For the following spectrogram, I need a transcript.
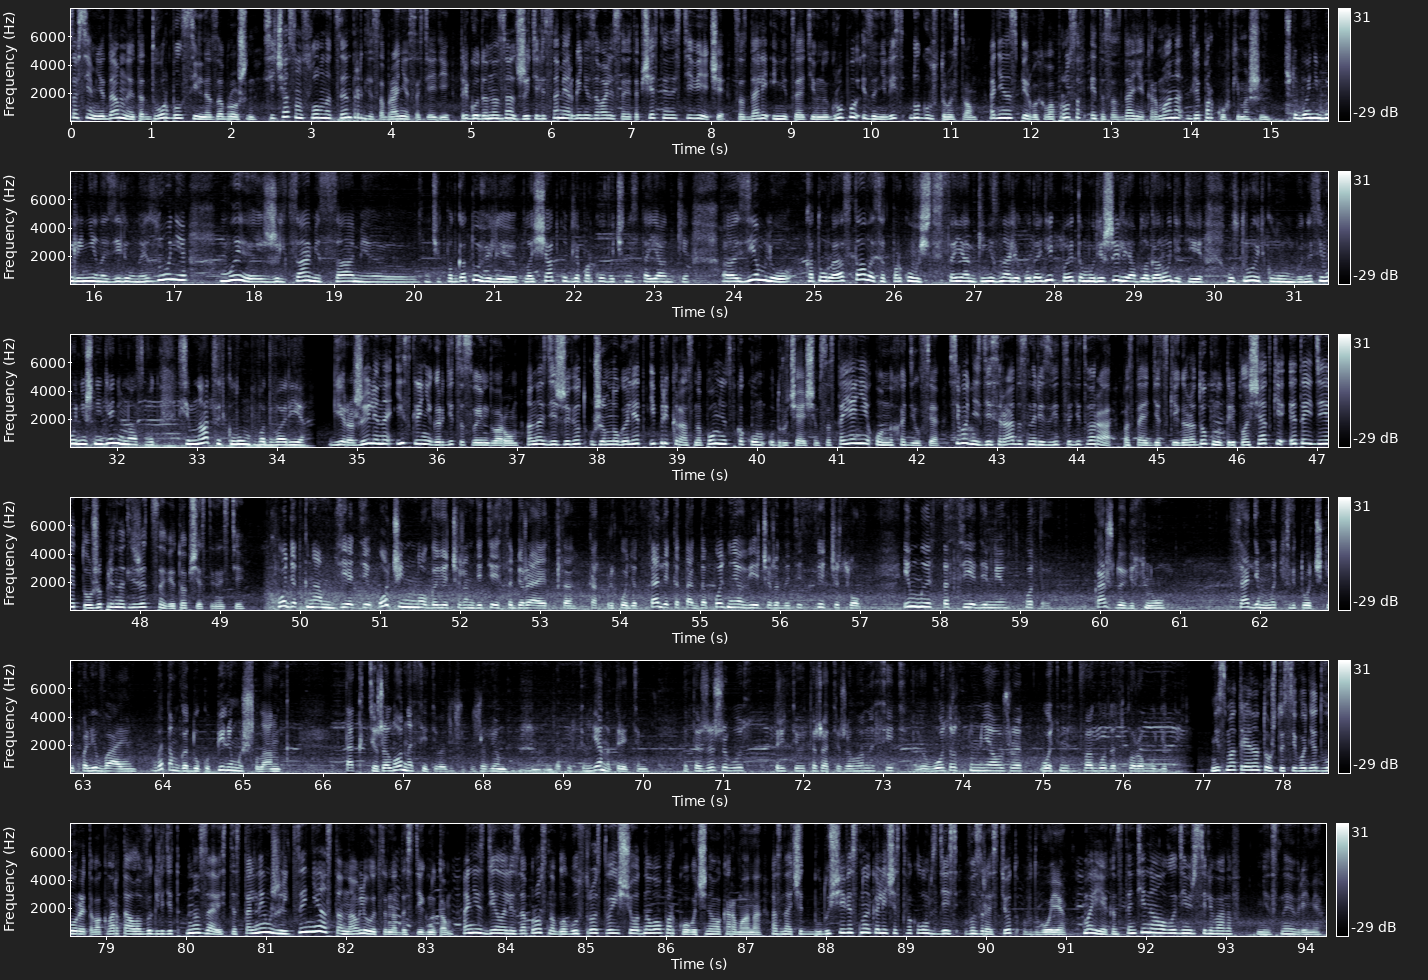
Совсем недавно этот двор был сильно заброшен. Сейчас он словно центр для собрания соседей. Три года назад жители сами организовали Совет общественности «Вечи», создали инициативную группу и занялись благоустройством. Один из первых вопросов – это создание кармана для парковки машин. Чтобы они были не на зеленой зоне, мы с жильцами сами э, значит, подготовили площадку для парковочной стоянки. Э, Землю, которая осталась от парковочной стоянки, не знали, куда деть, поэтому решили облагородить и устроить клумбы. На сегодняшний день у нас вот 17 клумб во дворе. Гера Жилина искренне гордится своим двором. Она здесь живет уже много лет и прекрасно помнит, в каком удручающем состоянии он находился. Сегодня здесь радостно резвится детвора. Поставить детский городок внутри площадки – эта идея тоже принадлежит Совету общественности. Ходят к нам дети, очень много вечером детей собирается, как приходят в садик, и так до позднего вечера, до 10 часов. И мы с соседями вот каждую весну садим мы цветочки, поливаем. В этом году купили мы шланг. Так тяжело носить, вот живем, допустим, я на третьем этаже живу, с третьего этажа тяжело носить. И возраст у меня уже 82 года скоро будет. Несмотря на то, что сегодня двор этого квартала выглядит на зависть остальным, жильцы не останавливаются на достигнутом. Они сделали запрос на благоустройство еще одного парковочного кармана, а значит, будущей весной количество клумб здесь возрастет вдвое. Мария Константинова, Владимир Селиванов. Местное время.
